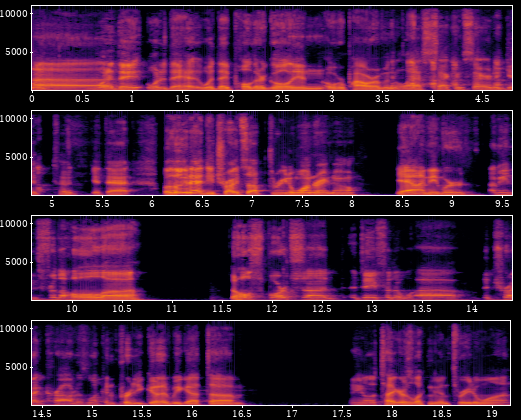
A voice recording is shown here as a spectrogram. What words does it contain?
What, Uh, what did they? What did they? Would they pull their goalie and overpower him in the last seconds there to get to get that? But look at that. Detroit's up three to one right now. Yeah, I mean we're I mean for the whole uh the whole sports uh day for the uh Detroit crowd is looking pretty good. We got um you know the Tigers looking in three to one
